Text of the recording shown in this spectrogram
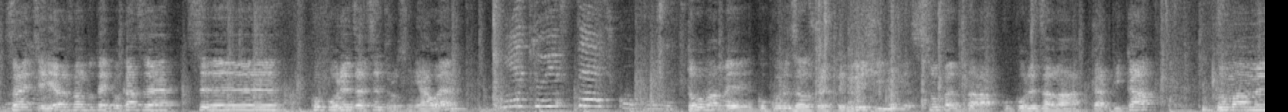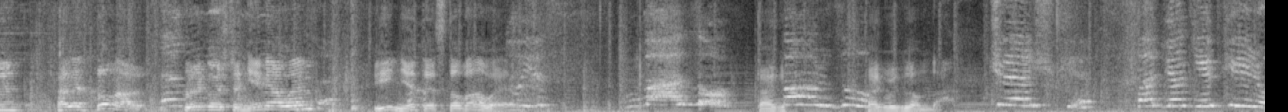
Słuchajcie, ja już wam tutaj pokażę cy... kukurydzę cytrus miałem. Nie, tu jest też kukurydza. Tu mamy kukurydzę orzech tygrysi, jest super ta kukurydza na karpika. Tu mamy pelet Donald, którego jeszcze nie miałem i nie testowałem. To jest Tak, bardzo tak wygląda. ciężkie. Patrz jakie kilo.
